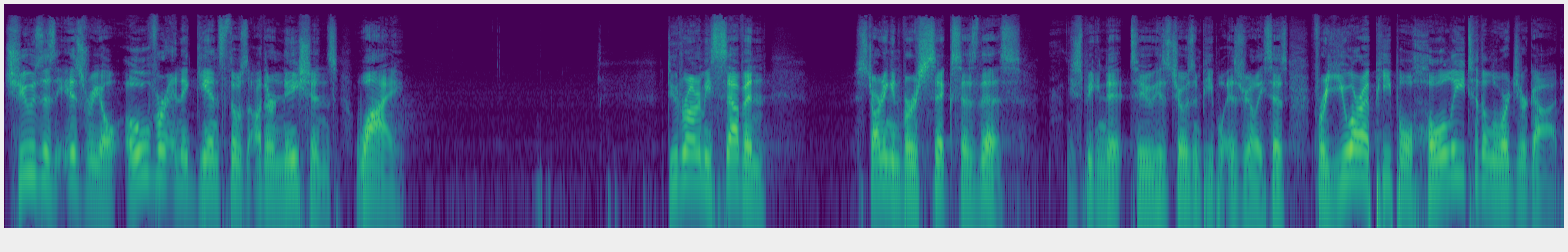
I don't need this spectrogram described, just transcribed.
chooses Israel over and against those other nations. Why? Deuteronomy 7, starting in verse 6, says this. He's speaking to, to his chosen people, Israel. He says, For you are a people holy to the Lord your God.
